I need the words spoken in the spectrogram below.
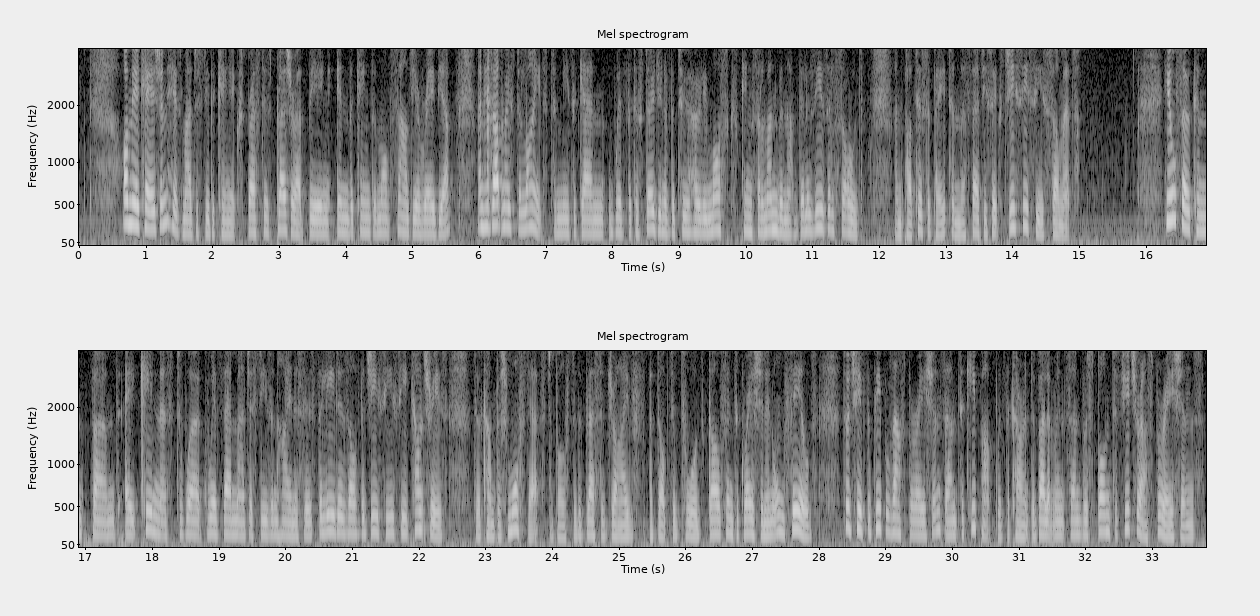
On the occasion, His Majesty the King expressed his pleasure at being in the Kingdom of Saudi Arabia and his utmost delight to meet again with the custodian of the two holy mosques, King Salman bin Abdulaziz Al Saud, and participate in the 36th GCC summit. He also confirmed a keenness to work with their Majesties and Highnesses, the leaders of the GCC countries, to accomplish more steps to bolster the blessed drive adopted towards Gulf integration in all fields, to achieve the people's aspirations and to keep up with the current developments and respond to future aspirations.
